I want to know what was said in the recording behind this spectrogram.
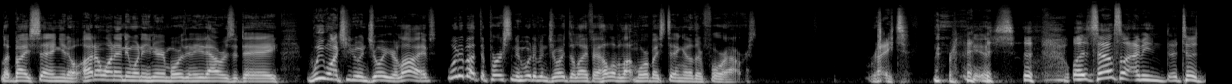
by saying, you know, I don't want anyone in here more than eight hours a day, we want you to enjoy your lives, what about the person who would have enjoyed their life a hell of a lot more by staying another four hours? Right. Right. well, it sounds like, I mean, to,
